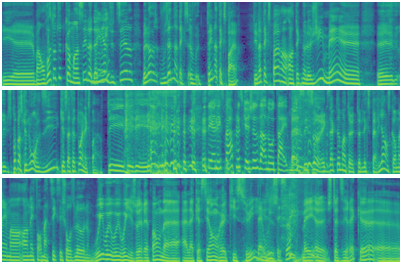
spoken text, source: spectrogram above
Et euh, ben on va tout de suite commencer. Là. Ben Daniel oui. Dutil, ben là, vous êtes notre, ex- t'es notre expert. T'es notre expert en, en technologie, mais euh, euh, c'est pas parce que nous on le dit que ça fait de toi un expert. T'es, T'es un expert plus que juste dans nos têtes. ben c'est ça, exactement. T'as, t'as de l'expérience quand même en, en informatique, ces choses-là. là. Oui, oui, oui, oui. Je vais répondre à, à la question euh, qui suit. Ben oui, c'est ça. Mais euh, je te dirais que euh,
